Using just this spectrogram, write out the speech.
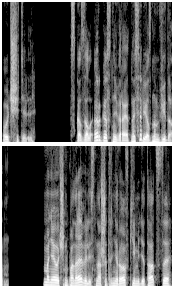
учитель», сказал Эрго с невероятно серьезным видом. «Мне очень понравились наши тренировки и медитации,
